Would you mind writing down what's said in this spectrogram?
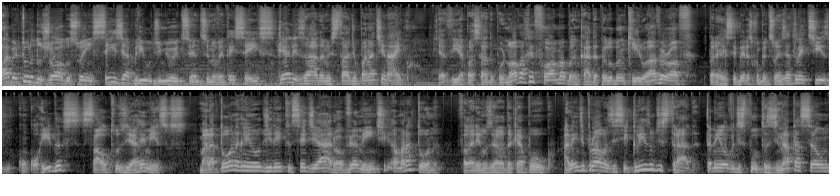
A abertura dos Jogos foi em 6 de abril de 1896, realizada no estádio Panathinaiko, que havia passado por nova reforma bancada pelo banqueiro Averroff para receber as competições de atletismo, com corridas, saltos e arremessos. Maratona ganhou o direito de sediar, obviamente, a maratona, Falaremos dela daqui a pouco. Além de provas de ciclismo de estrada, também houve disputas de natação,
